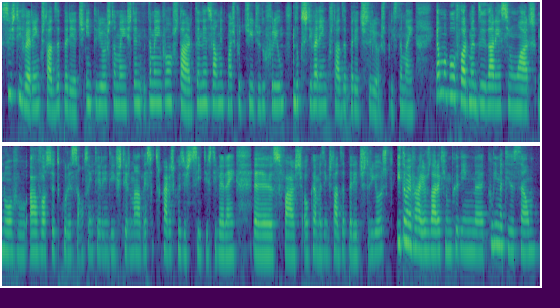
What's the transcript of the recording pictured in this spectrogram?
Se estiverem encostados a paredes interiores, também, também vão estar tendencialmente mais protegidos do frio do que se estiverem encostados a paredes exteriores. Por isso, também é uma boa forma de darem assim um ar novo à vossa decoração, sem terem de investir nada. É só trocar as coisas de sítio, se tiverem uh, sofás ou camas encostados a paredes exteriores. E também vai ajudar aqui um bocadinho na climatização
